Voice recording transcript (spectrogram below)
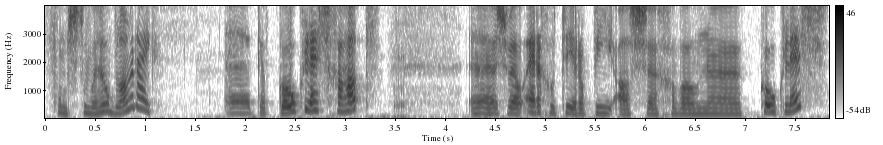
Vond ze toen wel heel belangrijk. Eh, ik heb kookles gehad. Eh, zowel ergotherapie als gewoon kookles.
